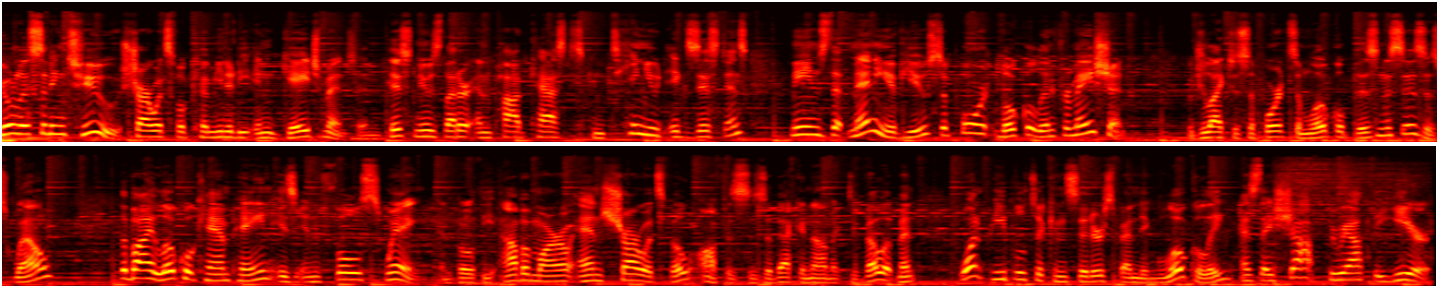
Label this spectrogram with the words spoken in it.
You're listening to Charlottesville Community Engagement, and this newsletter and podcast's continued existence means that many of you support local information. Would you like to support some local businesses as well? The Buy Local campaign is in full swing, and both the Albemarle and Charlottesville offices of economic development want people to consider spending locally as they shop throughout the year.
